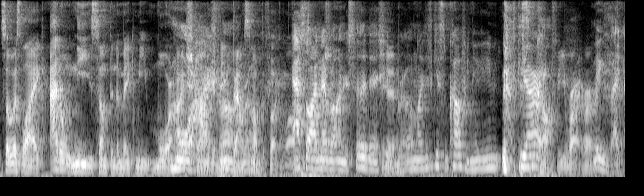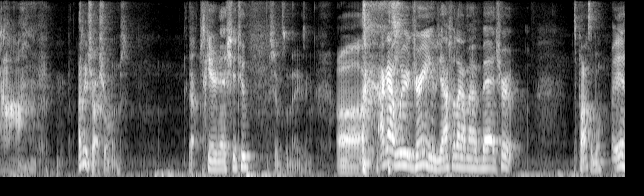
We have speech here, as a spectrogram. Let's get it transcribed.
So it's like I don't need something to make me more, high More strung and strung, be bouncing bro. off the fucking wall. That's why I never understood that shit, Yeah. bro. I'm like, just get some coffee, nigga. You, Get some alright. coffee. Right, right. right. Niggas like, nah. I did try shrooms. Scared of that shit too. That shit was amazing. Uh, I got weird dreams. Yeah, I feel like I'm having a bad trip. It's possible. Yeah.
